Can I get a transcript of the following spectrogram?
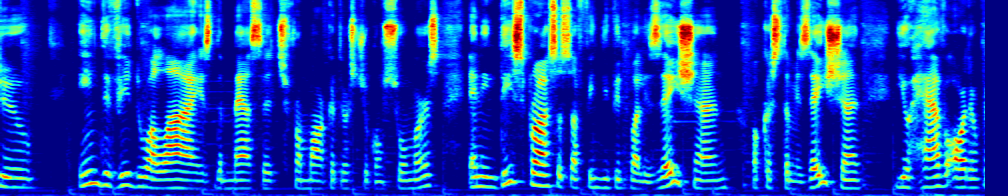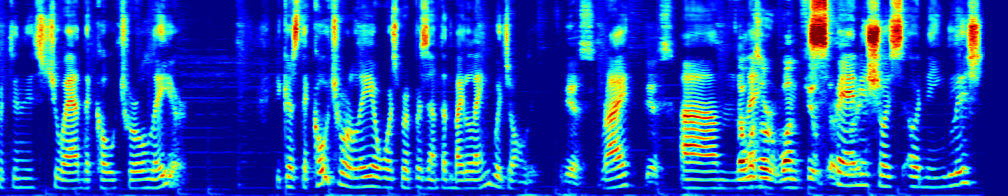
to individualize the message from marketers to consumers. And in this process of individualization or customization, you have other opportunities to add the cultural layer. Because the cultural layer was represented by language only, yes, right? yes. Um, That was our one filter. Spanish or, or English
